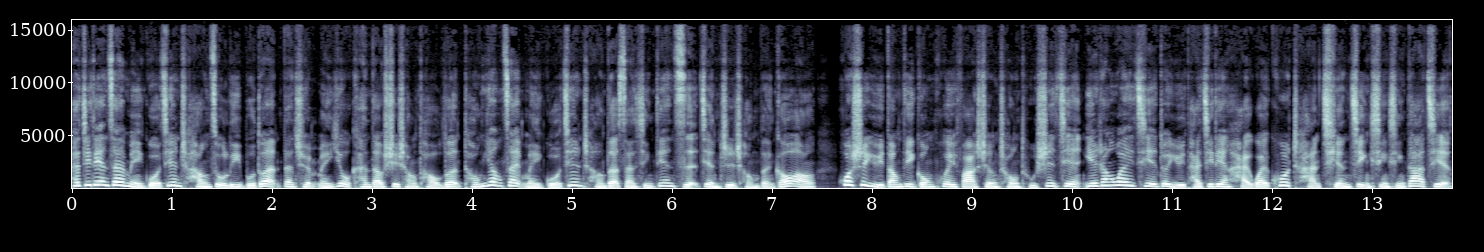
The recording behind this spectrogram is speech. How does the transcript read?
台积电在美国建厂阻力不断，但却没有看到市场讨论同样在美国建厂的三星电子建制成本高昂。或是与当地工会发生冲突事件，也让外界对于台积电海外扩产前景信心大减。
